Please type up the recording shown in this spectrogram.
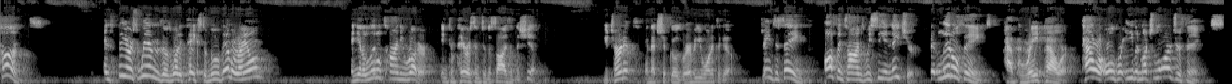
tons and fierce winds is what it takes to move them around. And yet a little tiny rudder in comparison to the size of the ship. You turn it, and that ship goes wherever you want it to go. James is saying, oftentimes we see in nature that little things have great power, power over even much larger things.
